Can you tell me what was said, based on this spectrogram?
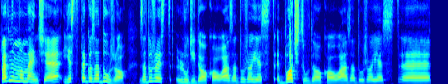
Pewnym momencie jest tego za dużo. Za dużo jest ludzi dookoła, za dużo jest bodźców dookoła, za dużo jest e,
